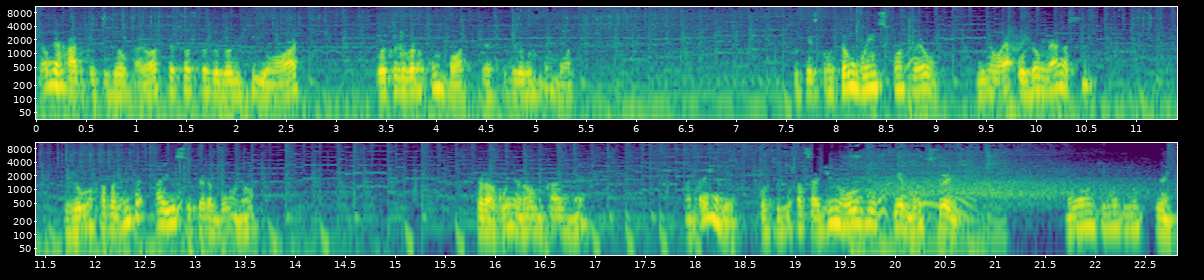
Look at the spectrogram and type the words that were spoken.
Tem algo errado com esse jogo, cara. Ou as pessoas estão jogando pior, ou tô jogando com bot. Eu tô jogando com bot. Porque eles estão tão ruins quanto eu. E não é, o jogo não era assim. O jogo não tava nem aí se era bom ou não. Se era ruim ou não, no caso, né? Mas tá indo. Consegui passar de novo, que é muito estranho. Muito, muito, muito estranho.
